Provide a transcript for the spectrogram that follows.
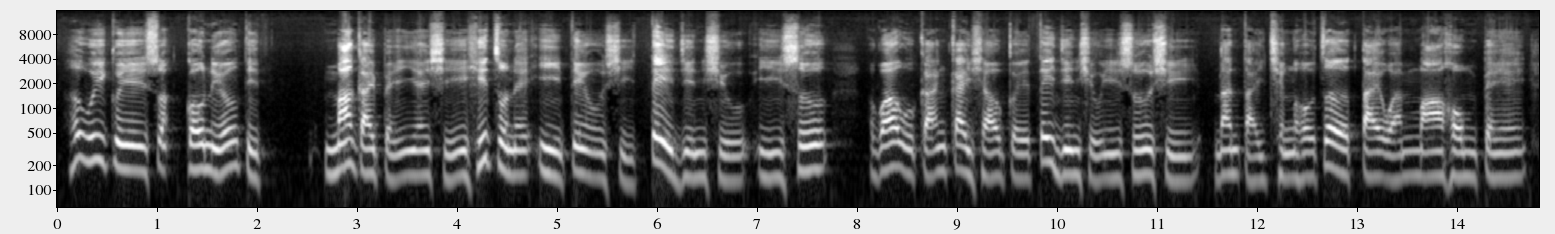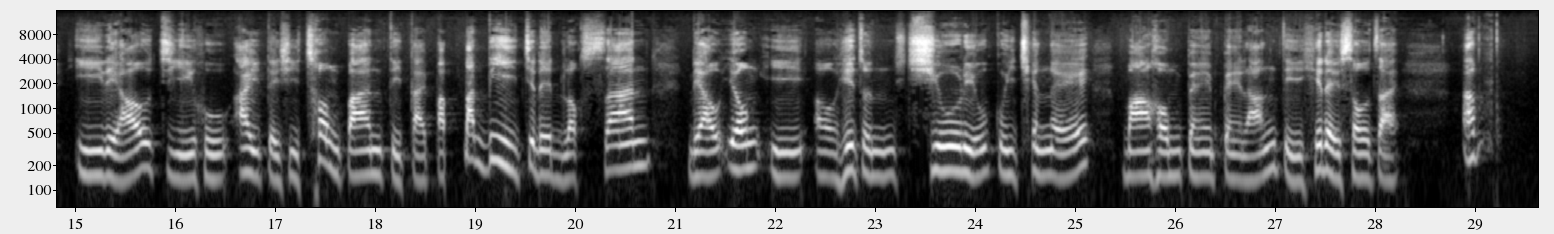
何为贵姑娘伫马街病院是，迄阵的院长是戴仁寿医师。我有甲介绍过，戴仁寿医师是咱台称呼做台湾麻风病医疗之父，爱就是创办伫台北北里即个乐山疗养院哦，迄阵收留几千个麻风病病人伫迄个所在。啊，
